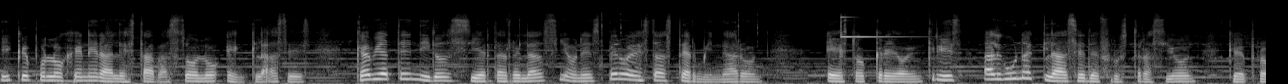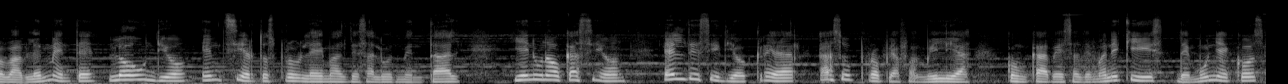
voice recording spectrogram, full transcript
y que por lo general estaba solo en clases, que había tenido ciertas relaciones pero estas terminaron. Esto creó en Chris alguna clase de frustración que probablemente lo hundió en ciertos problemas de salud mental y en una ocasión él decidió crear a su propia familia con cabezas de maniquís, de muñecos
